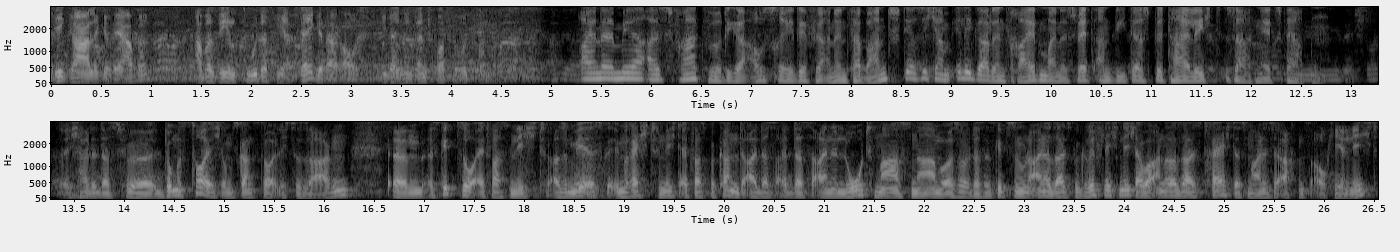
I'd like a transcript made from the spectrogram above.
legale Gewerbe, aber sehen zu, dass die Erträge daraus wieder in den Rennsport zurückkommen. Eine mehr als fragwürdige Ausrede für einen Verband, der sich am illegalen Treiben eines Wettanbieters beteiligt, sagen Experten. Ich halte das für dummes Zeug, um es ganz deutlich zu sagen. Ähm, es gibt so etwas nicht. Also mir ist im Recht nicht etwas bekannt, dass, dass eine Notmaßnahme oder so, das gibt es nun einerseits begrifflich nicht, aber andererseits trägt es meines Erachtens auch hier nicht.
